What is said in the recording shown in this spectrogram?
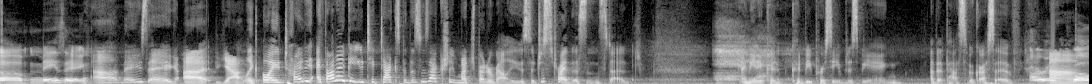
amazing. Amazing. Uh, yeah, like, oh, I tried it. I thought I'd get you Tic Tacs, but this was actually much better value. So just try this instead. I mean, it could could be perceived as being a bit passive aggressive. All right. Um, well,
